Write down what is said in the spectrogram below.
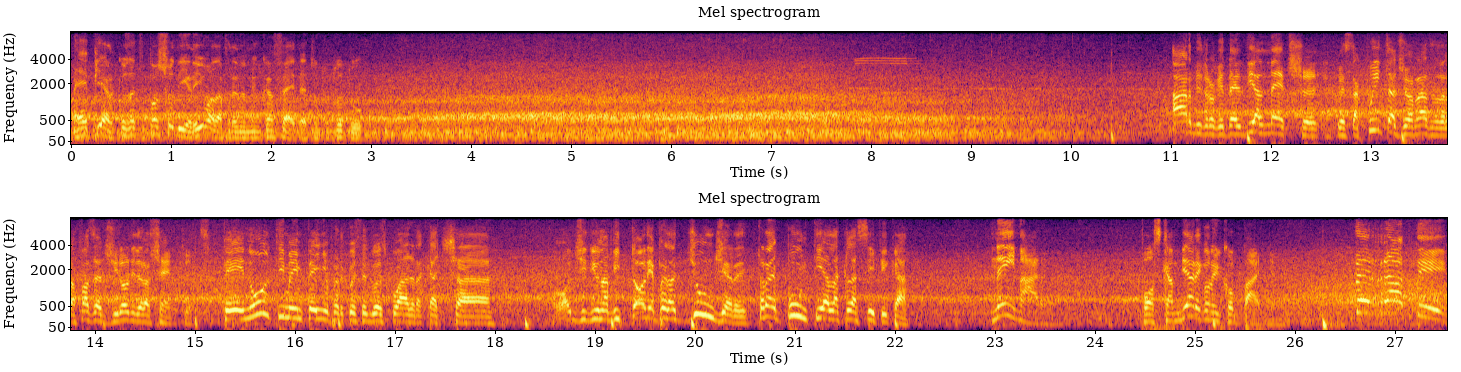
Eh Pier, cosa ti posso dire? Io vado a prendermi un caffè, hai detto tutto tu. Arbitro che dà il via al match in questa quinta giornata della fase a gironi della Champions. Penultimo impegno per queste due squadre a caccia oggi di una vittoria per aggiungere tre punti alla classifica. Neymar può scambiare con il compagno. Verratti!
